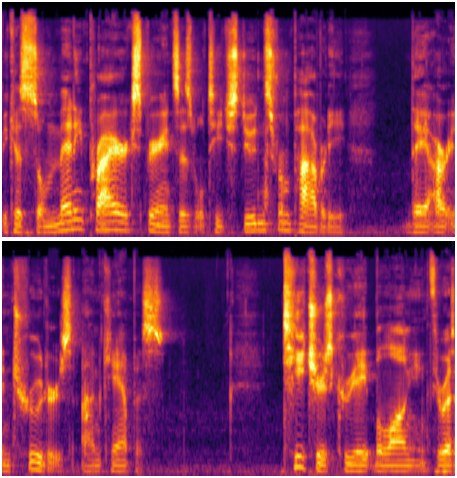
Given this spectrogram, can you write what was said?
because so many prior experiences will teach students from poverty they are intruders on campus. Teachers create belonging through a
